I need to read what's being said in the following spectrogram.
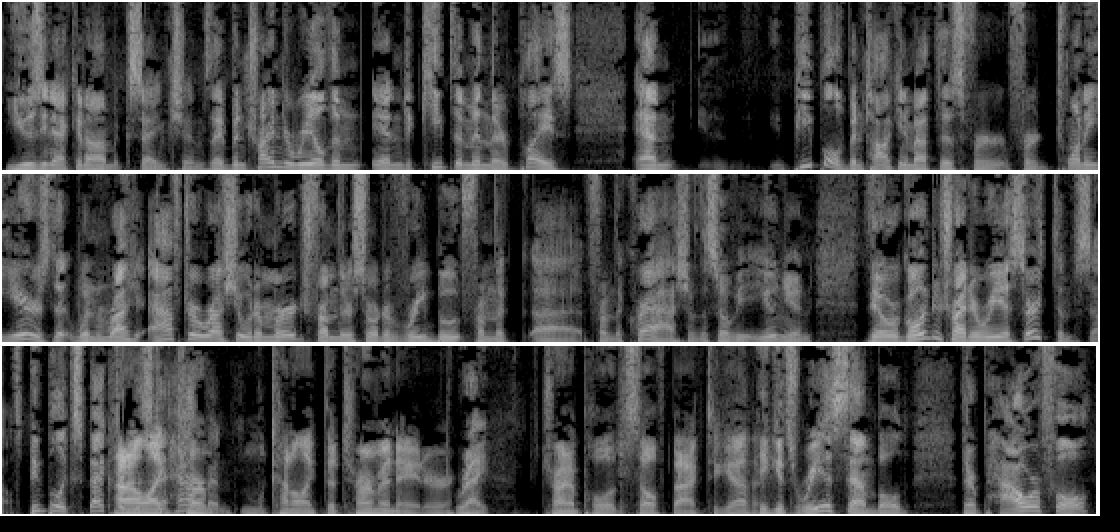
using economic sanctions. They've been trying to reel them in to keep them in their place, and people have been talking about this for, for 20 years that when Russia, after Russia would emerge from their sort of reboot from the uh, from the crash of the Soviet Union, they were going to try to reassert themselves. People expected Kind of this like to happen. kind of like the Terminator, right? Trying to pull itself back together. He gets reassembled. They're powerful.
